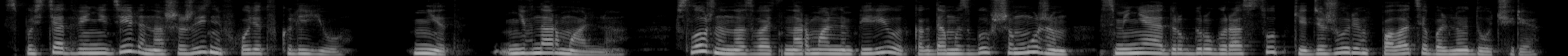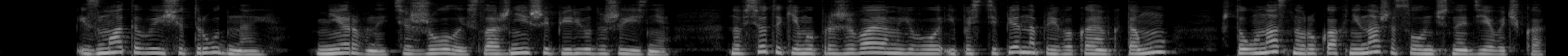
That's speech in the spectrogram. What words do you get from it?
Спустя две недели наша жизнь входит в колею. Нет, не в нормальную. Сложно назвать нормальным период, когда мы с бывшим мужем, сменяя друг друга рассудки, дежурим в палате больной дочери. Изматывающий трудный, нервный, тяжелый, сложнейший период в жизни – но все-таки мы проживаем его и постепенно привыкаем к тому, что у нас на руках не наша солнечная девочка,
